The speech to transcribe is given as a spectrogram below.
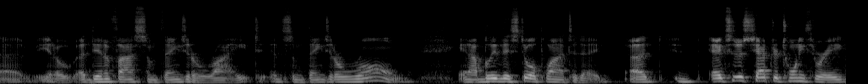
uh, you know, identify some things that are right and some things that are wrong. And I believe they still apply today. Exodus chapter 23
